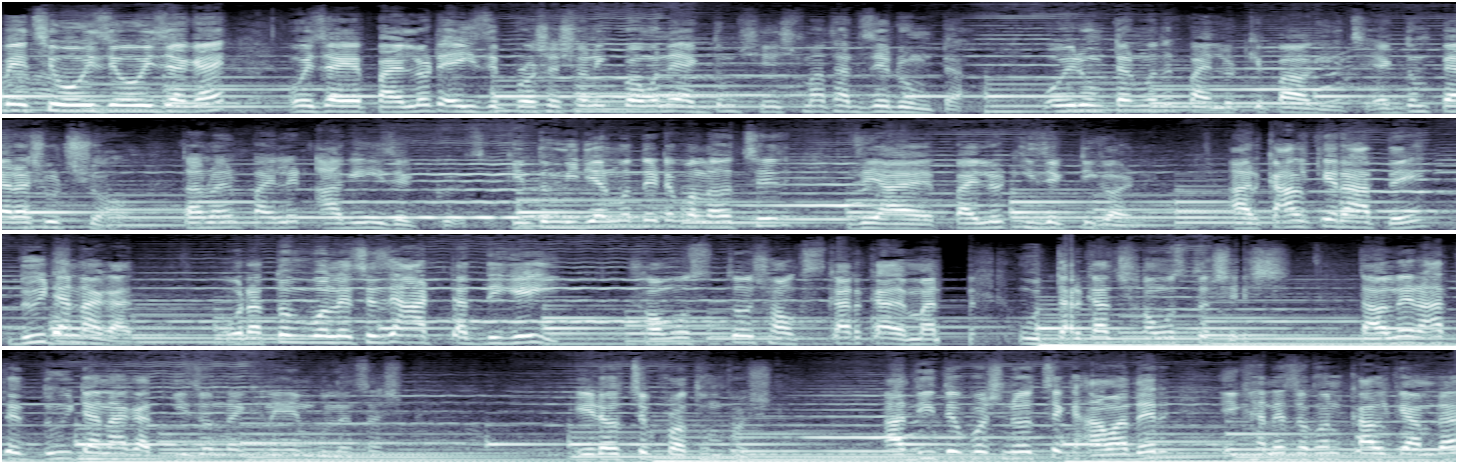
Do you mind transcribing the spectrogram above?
পেয়েছি ওই যে, ওই জায়গায়। ওই জায়গায় পাইলট এই যে প্রশাসনিক ভবনে একদম শেষ মাথার যে রুমটা ওই রুমটার মধ্যে পাইলটকে পাওয়া গিয়েছে। একদম প্যারাশুট সহ। তার মানে পাইলট আগে ইজেক্ট করেছে। কিন্তু মিডিয়ার মধ্যে এটা বলা হচ্ছে যে পাইলট ইজেক্টই করেনি আর কালকে রাতে দুইটা নাগাদ, ওরা তো বলেছে যে, আটটার দিকেই সমস্ত সংস্কার মানে উদ্ধার কাজ সমস্ত শেষ। তাহলে রাতে দুইটা নাগাদ কি জন্য এখানে অ্যাম্বুলেন্স আসবে? এটা হচ্ছে প্রথম প্রশ্ন। আর দ্বিতীয় প্রশ্ন হচ্ছে, আমাদের এখানে যখন কালকে আমরা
